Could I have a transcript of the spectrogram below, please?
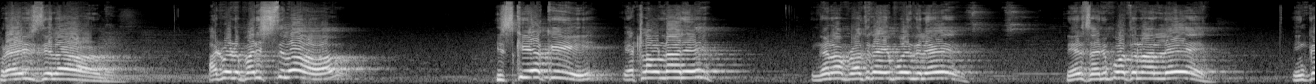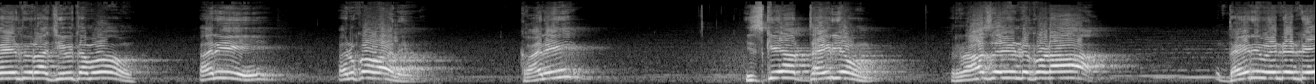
ప్రైజ్ దిలాడ్ అటువంటి పరిస్థితిలో ఇస్కియాకి ఎట్లా ఉండాలి? ఇంకా నా బ్రతుకు అయిపోయిందిలే. నేను చనిపోతున్నానులే. ఇంకా ఎందుకు నా జీవితము? అని అనుకోవాలి. కానీ ఇస్కియా ధైర్యం రాజయ్యుండి కూడా ధైర్యం ఏంటంటే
